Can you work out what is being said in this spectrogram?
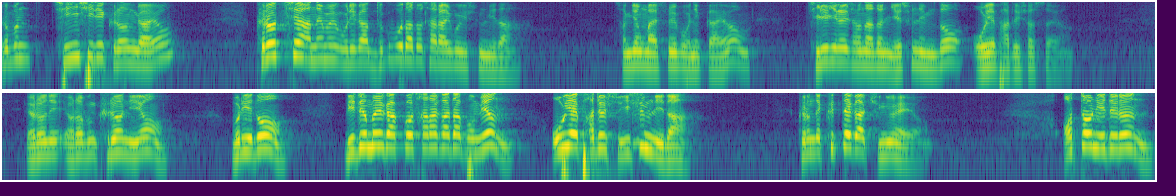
여러분, 진실이 그런가요? 그렇지 않음을 우리가 누구보다도 잘 알고 있습니다. 성경 말씀을 보니까요. 진리를 전하던 예수님도 오해 받으셨어요. 여러분, 그러니요. 우리도 믿음을 갖고 살아가다 보면 오해 받을 수 있습니다. 그런데 그때가 중요해요. 어떤 이들은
